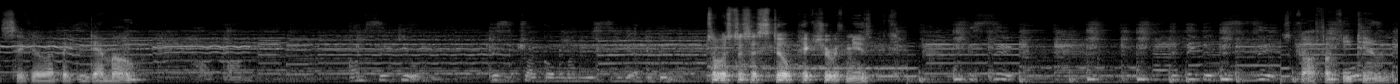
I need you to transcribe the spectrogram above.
Sicko Epidemic Demo. So it's just a still picture with music. It's got a funky tune.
